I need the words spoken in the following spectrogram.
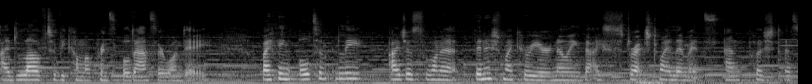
I'd love to become a principal dancer one day. But I think ultimately, I just want to finish my career knowing that I stretched my limits and pushed as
